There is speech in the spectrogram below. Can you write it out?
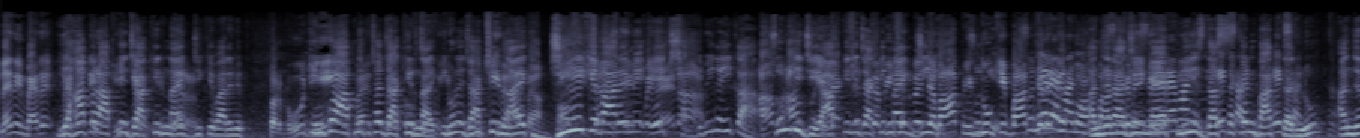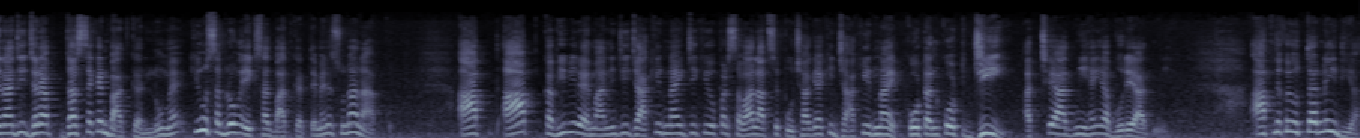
नहीं नहीं मैंने यहाँ पर आपने जाकिर नायक जी के बारे में प्रभु जी, इनको आपने पूछा जाकिर तो नायक इन्होंने जाकिर नायक जी के बारे में एक शब्द भी नहीं कहा। सुन लीजिए आपके लिए जाकिर नायक जी हिंदू की बात तो अंजना जी मैं प्लीज़ दस सेकंड बात कर लूँ। अंजना जी जरा दस सेकंड बात कर लूँ मैं। क्यों सब लोग एक साथ बात करते हैं? मैंने सुना ना आपको। आप आप कभी भी रहमानी जी जाकिर नायक जी के ऊपर सवाल आपसे पूछा गया कि जाकिर नायक कोट अनकोट जी अच्छे आदमी है या बुरे आदमी है? आपने कोई उत्तर नहीं दिया।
